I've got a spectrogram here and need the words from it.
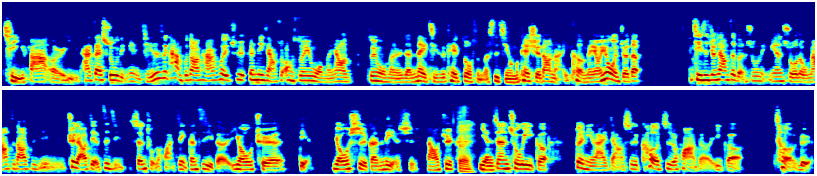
启发而已。他在书里面，你其实是看不到他会去跟你讲说，哦，所以我们要，所以我们人类其实可以做什么事情？我们可以学到哪一课？没有，因为我觉得，其实就像这本书里面说的，我们要知道自己去了解自己身处的环境跟自己的优缺。优势跟劣势，然后去衍生出一个对你来讲是克制化的一个策略，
